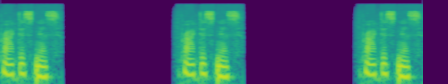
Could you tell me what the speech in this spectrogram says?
Practicedness. Practicedness. Practicedness.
